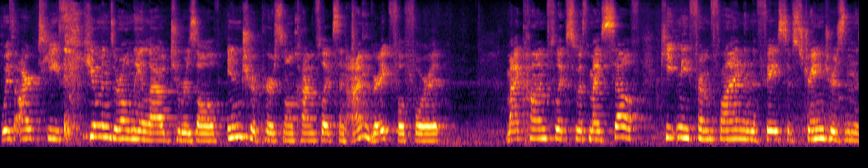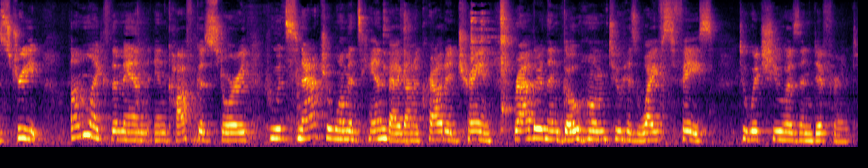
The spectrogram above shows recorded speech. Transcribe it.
With our teeth, humans are only allowed to resolve intrapersonal conflicts, and I'm grateful for it. My conflicts with myself keep me from flying in the face of strangers in the street, unlike the man in Kafka's story who would snatch a woman's handbag on a crowded train rather than go home to his wife's face, to which she was indifferent.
